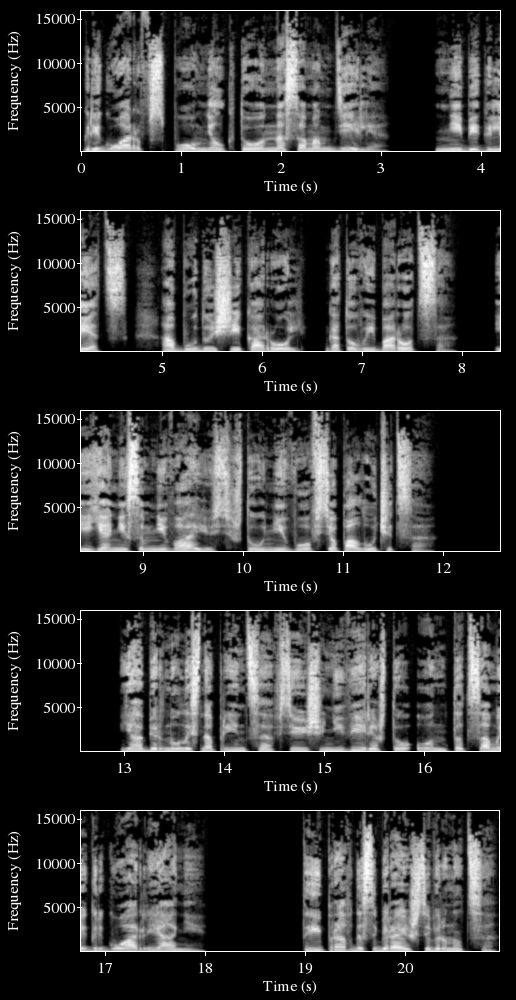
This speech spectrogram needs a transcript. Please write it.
Григуар вспомнил, кто он на самом деле. Не беглец, а будущий король, готовый бороться, и я не сомневаюсь, что у него все получится». Я обернулась на принца, все еще не веря, что он тот самый Григуар Риани. «Ты и правда собираешься вернуться?»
